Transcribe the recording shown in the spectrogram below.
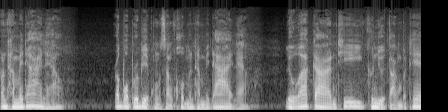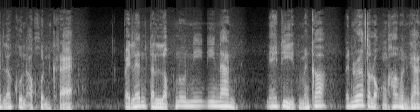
มันทำไม่ได้แล้ว ระบบระเบียบของสังคมมันทำไม่ได้แล้ว หรือว่าการที่คุณอยู่ต่างประเทศแล้วคุณเอาคนแคระไปเล่นตลกนู่นนี่นี่นั่น ในอดีตมันก็เป็นเรื่องตลกของเขาเหมือนกัน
